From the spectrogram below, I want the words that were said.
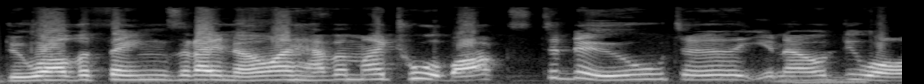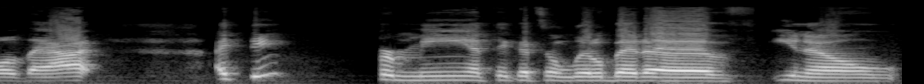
do all the things that I know I have in my toolbox to do to, you know, do all that. I think for me, I think it's a little bit of, you know,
